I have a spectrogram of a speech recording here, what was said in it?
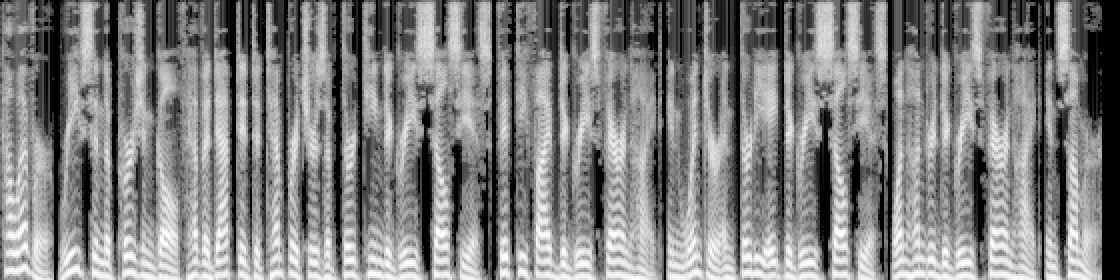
However, reefs in the Persian Gulf have adapted to temperatures of 13 degrees Celsius (55 degrees Fahrenheit) in winter and 38 degrees Celsius (100 degrees Fahrenheit) in summer.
